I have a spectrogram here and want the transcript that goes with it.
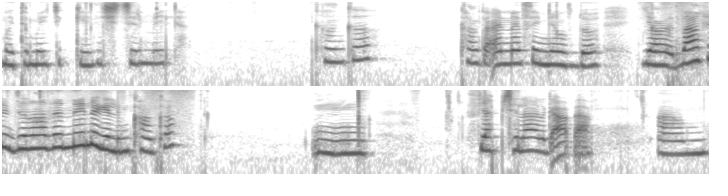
Matematik geliştirmeli. Kanka. Kanka annen seni yazdı. Ya ben senin cenazen neyle geldim kanka? Hmm. Siyah bir şeylerle galiba. Um,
